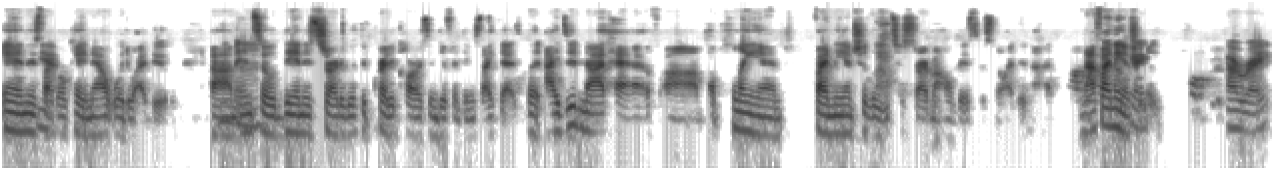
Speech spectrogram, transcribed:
And it's yeah. like, okay, now what do I do? Um, mm-hmm. And so then it started with the credit cards and different things like that. But I did not have um, a plan financially to start my own business. No, I did not. Not financially. Okay. All right.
